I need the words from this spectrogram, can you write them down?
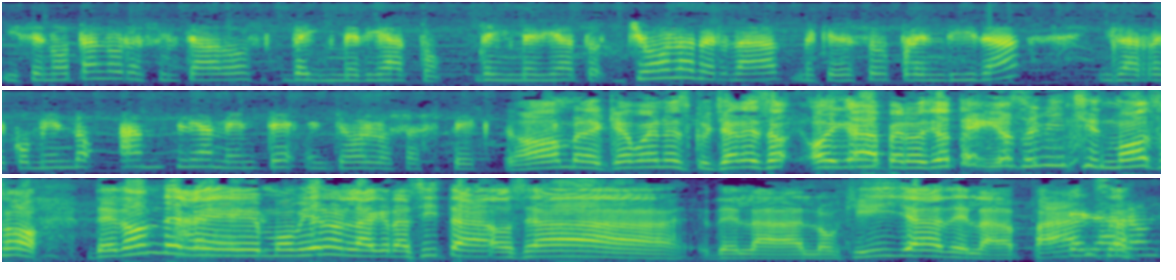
Y se notan los resultados de inmediato, de inmediato. Yo la verdad me quedé sorprendida y la recomiendo ampliamente en todos los aspectos. Hombre, qué bueno escuchar eso. Oiga, pero yo te, yo soy bien chismoso. ¿De dónde le movieron la grasita? O sea, de la lonjilla, de la De panza. la,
